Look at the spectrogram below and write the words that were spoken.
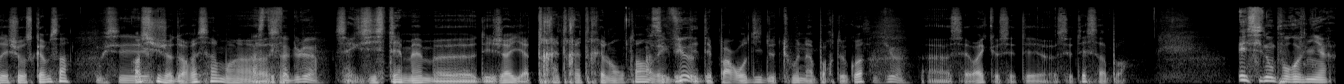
des choses comme ça. Ah si, j'adorais ça, moi. Ah, c'était fabuleux. ça existait même euh, déjà il y a très très très longtemps Ah, avec des, des- des parodies de tout et n'importe quoi. C'est. Euh, vrai que c'était euh, c'était sympa. Et sinon, pour revenir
